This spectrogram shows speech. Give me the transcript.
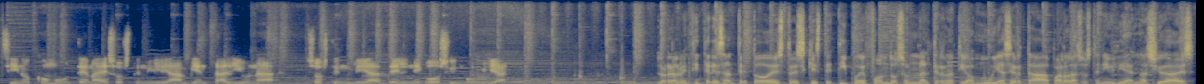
sino como un tema de sostenibilidad ambiental y una sostenibilidad del negocio inmobiliario. Lo realmente interesante de todo esto es que este tipo de fondos son una alternativa muy acertada para la sostenibilidad en las ciudades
